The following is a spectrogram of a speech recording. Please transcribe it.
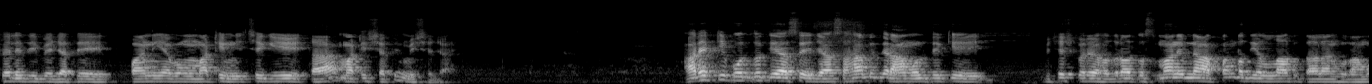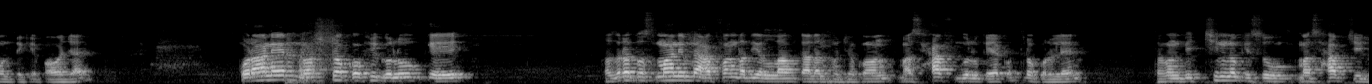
ফেলে দিবে যাতে পানি এবং মাটির নিচে গিয়ে তা মাটির সাথে মিশে যায়। আরেকটি পদ্ধতি আছে যা সাহাবিদের আমল থেকে, বিশেষ করে হজরত উসমান ইবনে আফান রদি আল্লাহ তালাহুর আমল থেকে পাওয়া যায়। কোরআনের নষ্ট কফিগুলোকে হজরত উসমান ইবনে আফান রাদি আল্লাহ তালাহু যখন মাসহাফগুলোকে একত্র করলেন তখন বিচ্ছিন্ন কিছু মাসহাব ছিল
